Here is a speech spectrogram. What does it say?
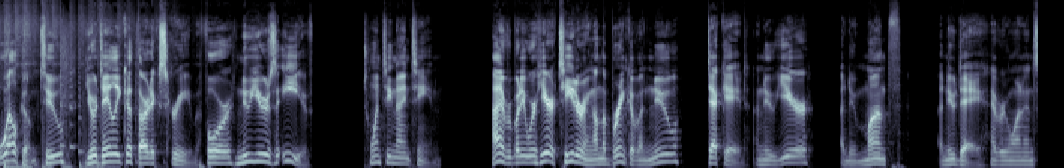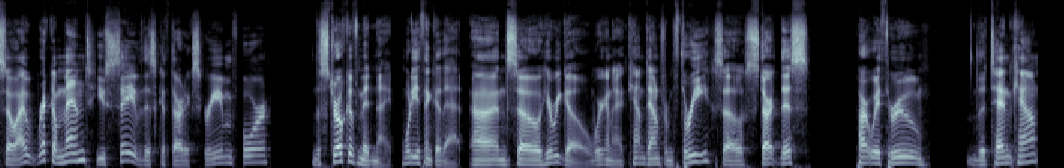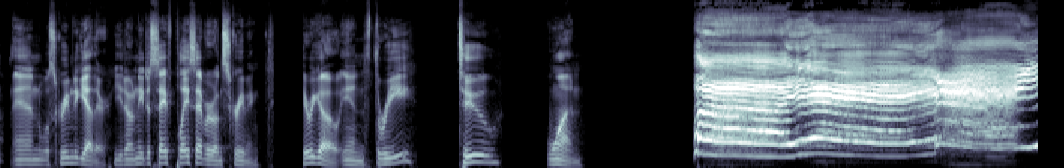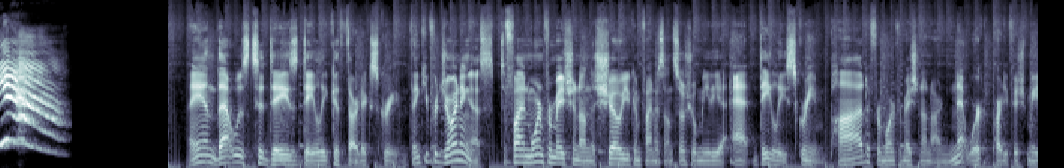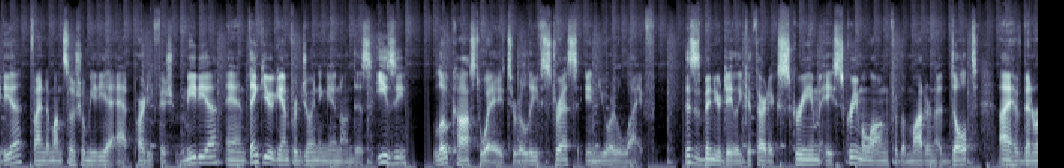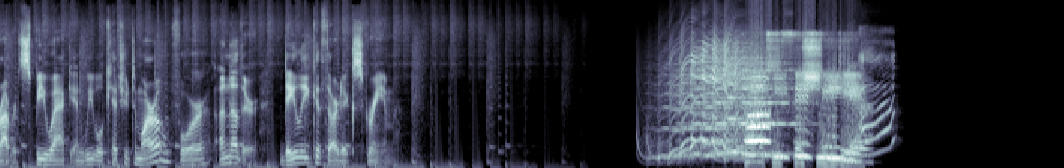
Welcome to your daily cathartic scream for New Year's Eve 2019. Hi, everybody. We're here teetering on the brink of a new decade, a new year, a new month, a new day, everyone. And so I recommend you save this cathartic scream for the stroke of midnight. What do you think of that? Uh, and so here we go. We're going to count down from three. So start this partway through the 10 count and we'll scream together. You don't need a safe place, everyone's screaming. Here we go in three, two, one. And that was today's Daily Cathartic Scream. Thank you for joining us. To find more information on the show, you can find us on social media at Daily Scream Pod. For more information on our network, Partyfish Media, find them on social media at Partyfish Media. And thank you again for joining in on this easy, low cost way to relieve stress in your life. This has been your daily cathartic scream, a scream along for the modern adult. I have been Robert Spiewak, and we will catch you tomorrow for another daily cathartic scream. Fish Media.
